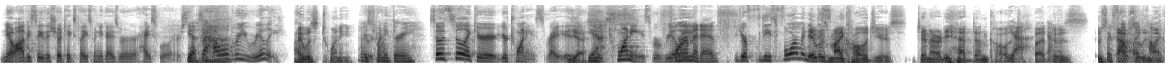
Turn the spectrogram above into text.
You know, obviously the show takes place when you guys were high schoolers. Yes. But how old were you really? I was 20. I was You were 20. 23. So it's still like your your twenties, right? It- Yes. Your twenties were really Formative. Your these formative. It was my college years. Jen already had done college, Yeah, but yeah. it was It was I felt like absolutely my college,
